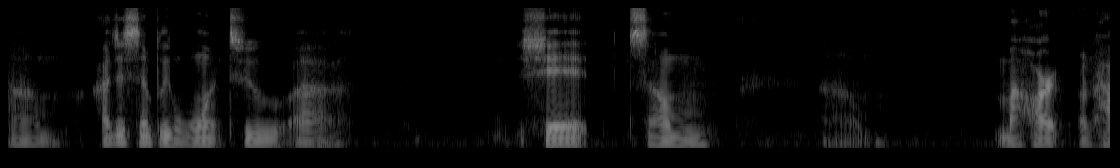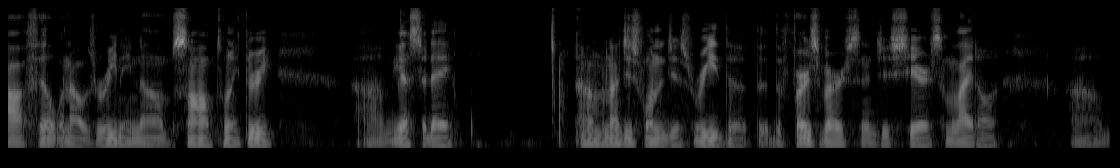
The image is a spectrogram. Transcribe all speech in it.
um, I just simply want to uh, shed some um, my heart on how I felt when I was reading um, Psalm 23 um, yesterday. Um, and I just want to just read the, the, the, first verse and just share some light on um,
